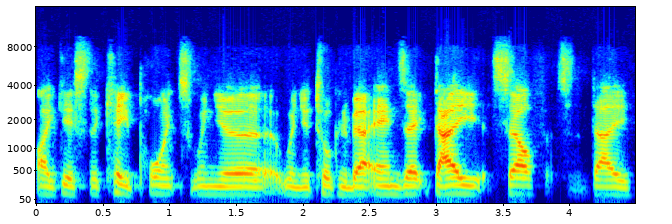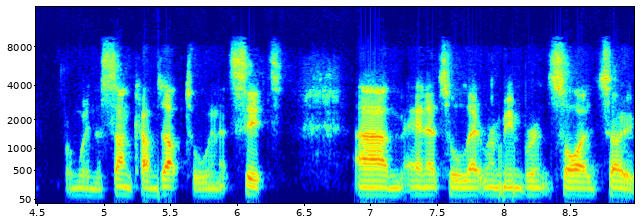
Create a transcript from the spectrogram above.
I guess the key points when you're when you're talking about Anzac Day itself. It's the day from when the sun comes up to when it sets, um, and it's all that remembrance side. So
